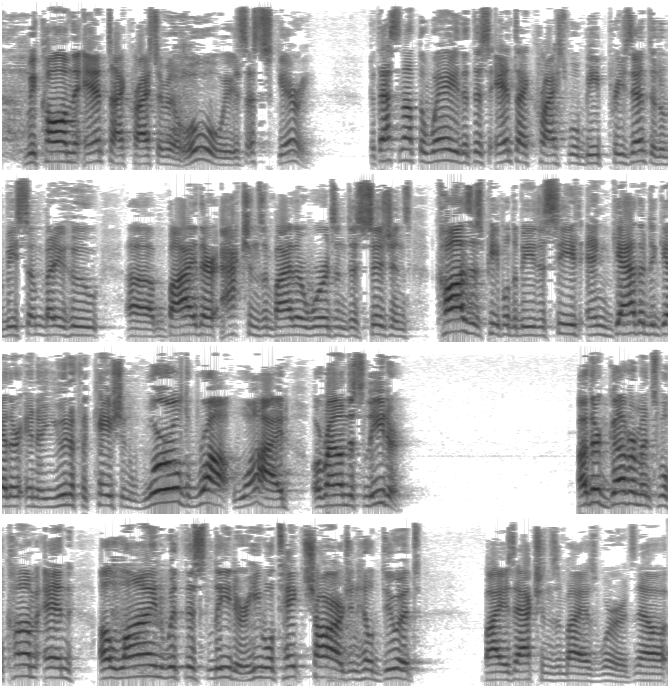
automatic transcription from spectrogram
Amen. We call him the Antichrist. Everybody, oh, that's scary. But that's not the way that this Antichrist will be presented. It'll be somebody who, uh, by their actions and by their words and decisions, causes people to be deceived and gathered together in a unification worldwide around this leader. Other governments will come and align with this leader. He will take charge and he'll do it by his actions and by his words. Now,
